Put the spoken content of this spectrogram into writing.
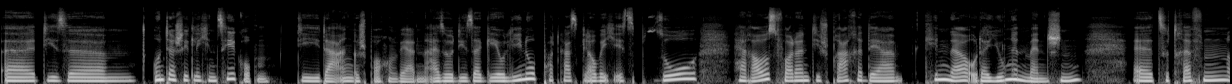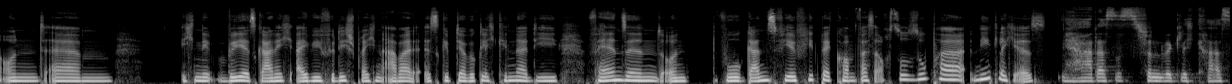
äh, diese ähm, unterschiedlichen Zielgruppen, die da angesprochen werden. Also dieser Geolino-Podcast, glaube ich, ist so herausfordernd, die Sprache der Kinder oder jungen Menschen äh, zu treffen und ähm, ich ne, will jetzt gar nicht, Ivy, für dich sprechen, aber es gibt ja wirklich Kinder, die Fan sind und wo ganz viel Feedback kommt, was auch so super niedlich ist. Ja, das ist schon wirklich krass.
